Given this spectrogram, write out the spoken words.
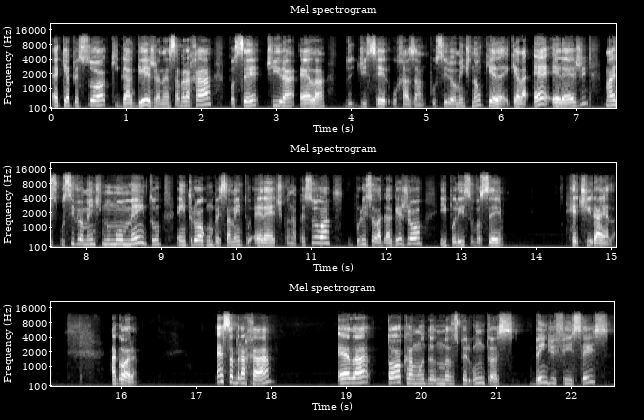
é que a pessoa que gagueja nessa brachá, você tira ela de ser o Hazan. Possivelmente não que ela é herege, mas possivelmente no momento entrou algum pensamento herético na pessoa, por isso ela gaguejou e por isso você retira ela. Agora, essa brachá, ela toca uma das perguntas bem difíceis,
